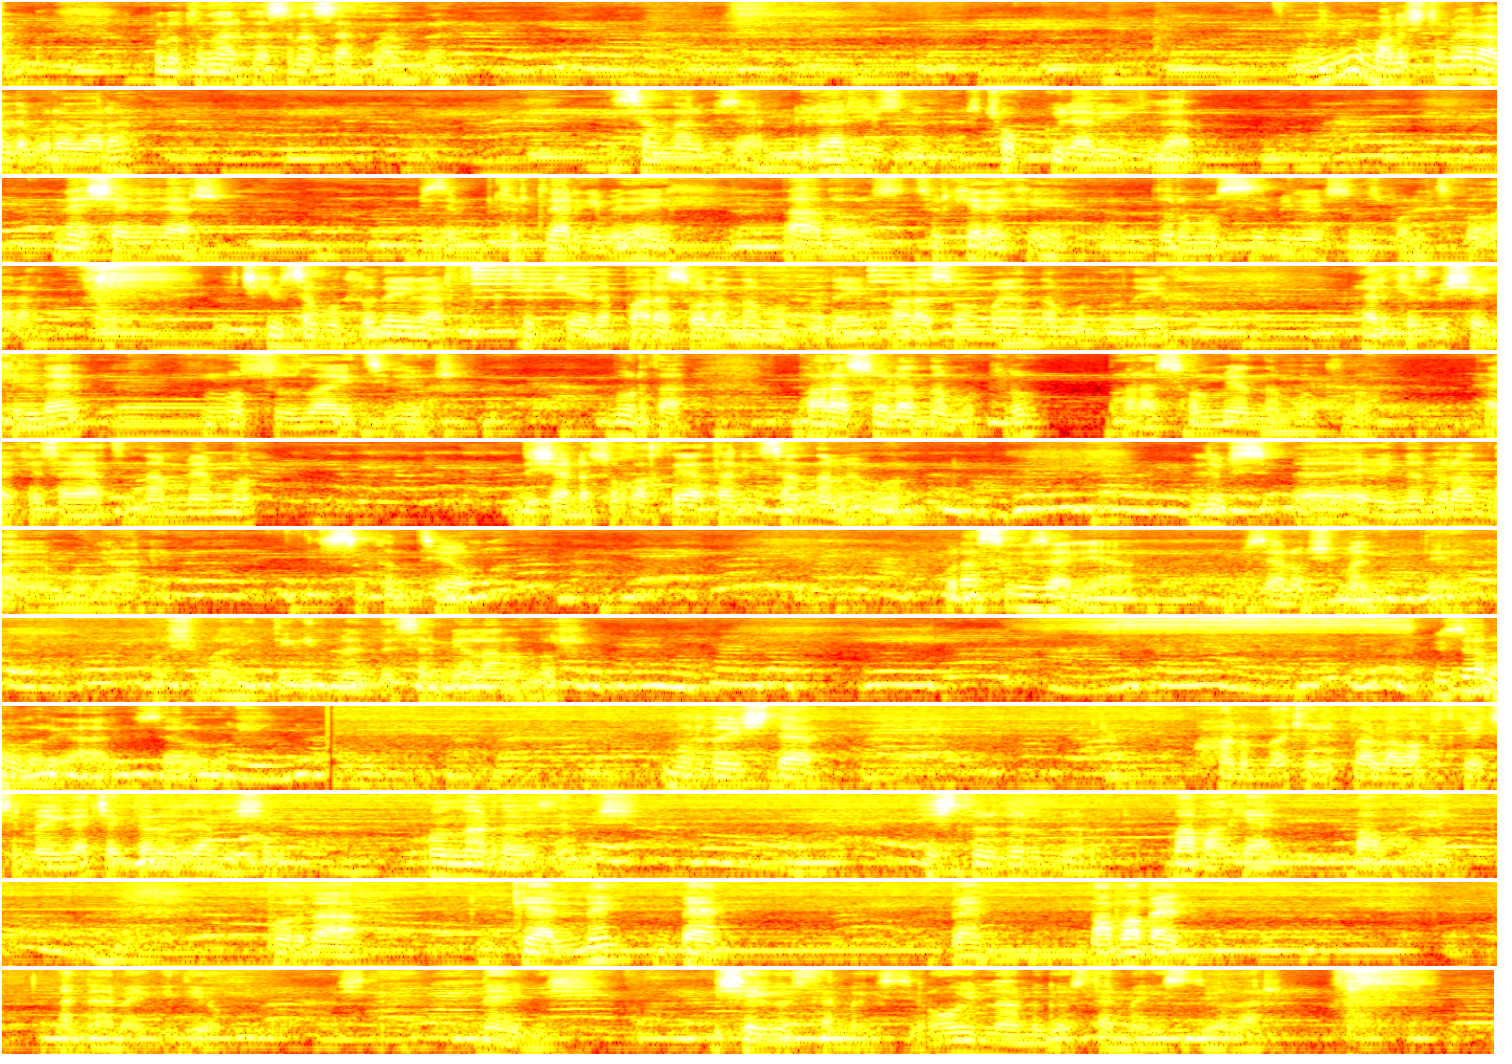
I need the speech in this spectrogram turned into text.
bulutun arkasına saklandı. Bilmiyorum alıştım herhalde buralara. İnsanlar güzel, güler yüzlüler, çok güler yüzlüler. Neşeliler. Bizim Türkler gibi değil. Daha doğrusu Türkiye'deki durumu siz biliyorsunuz politik olarak. Hiç kimse mutlu değil artık. Türkiye'de parası olan da mutlu değil, parası olmayan da mutlu değil. Herkes bir şekilde mutsuzluğa itiliyor. Burada parası olan da mutlu, parası olmayan da mutlu. Herkes hayatından memnun. Dışarıda sokakta yatan insan da memnun. Lüks e, evinde duran da memnun yani. Sıkıntı yok. Burası güzel ya. Güzel hoşuma gitti. Hoşuma gitti. Gitmedi desem yalan olur. Güzel olur ya, güzel olur. Burada işte hanımla çocuklarla vakit geçirmeyi gerçekten özlemişim. Onlar da özlemiş. Hiç durdurmuyorlar. Baba gel, baba gel. Burada gel ne? Ben. Ben. Baba ben. Ben de hemen gidiyorum. İşte neymiş? Bir şey göstermek istiyor. Oyunlarını göstermek istiyorlar.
